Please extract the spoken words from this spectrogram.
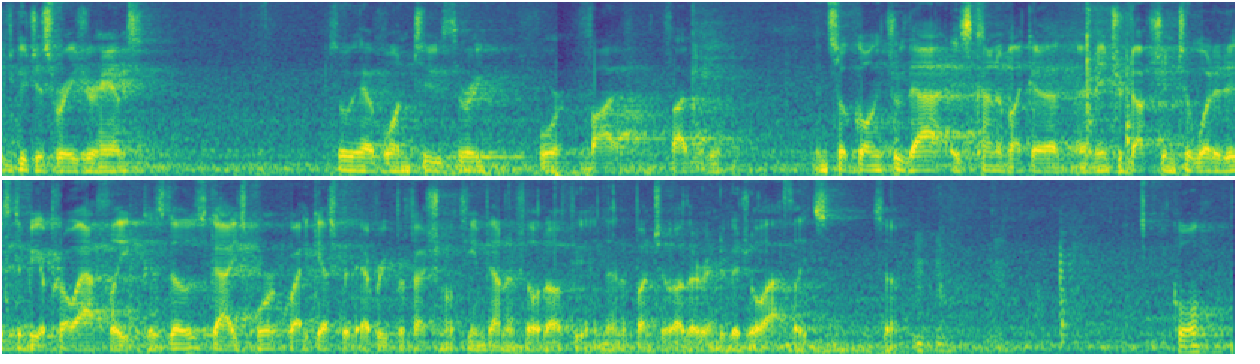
If you could just raise your hands. So we have one, two, three, four, five, five of you. And so going through that is kind of like a, an introduction to what it is to be a pro athlete, because those guys work, I guess, with every professional team down in Philadelphia, and then a bunch of other individual athletes. So, mm-hmm. Cool?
